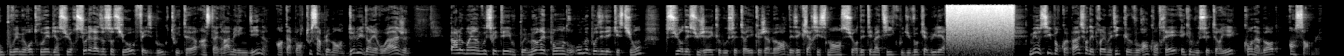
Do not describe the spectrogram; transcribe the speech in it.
Vous pouvez me retrouver bien sûr sur les réseaux sociaux, Facebook, Twitter, Instagram et LinkedIn en tapant tout simplement de l'huile dans les rouages. Par le moyen que vous souhaitez, vous pouvez me répondre ou me poser des questions sur des sujets que vous souhaiteriez que j'aborde, des éclaircissements sur des thématiques ou du vocabulaire, mais aussi pourquoi pas sur des problématiques que vous rencontrez et que vous souhaiteriez qu'on aborde ensemble.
